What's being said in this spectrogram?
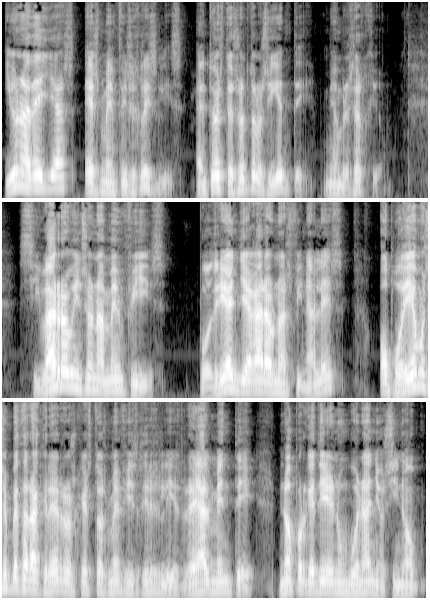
Y una de ellas es Memphis Grizzlies. Entonces te suelto lo siguiente, mi hombre Sergio. Si va Robinson a Memphis, ¿podrían llegar a unas finales? ¿O podríamos empezar a creernos que estos Memphis Grizzlies realmente, no porque tienen un buen año, sino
